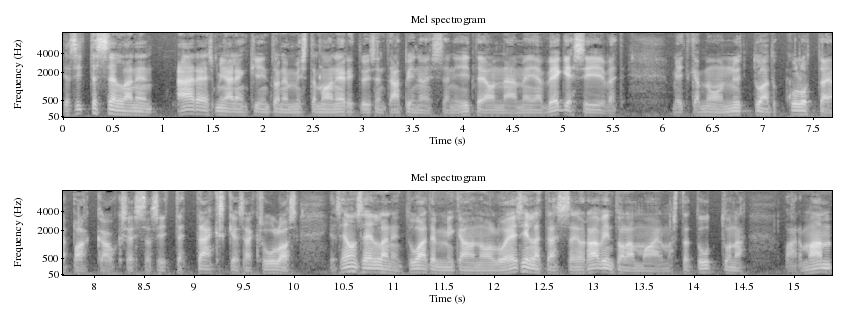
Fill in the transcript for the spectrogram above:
Ja sitten sellainen ääreismielenkiintoinen, mistä mä oon erityisen täpinöissä, niin itse on nämä meidän vegesiivet, mitkä me on nyt tuotu kuluttajapakkauksessa sitten täksi kesäksi ulos. Ja se on sellainen tuote, mikä on ollut esillä tässä jo ravintolamaailmasta tuttuna. Varmaan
